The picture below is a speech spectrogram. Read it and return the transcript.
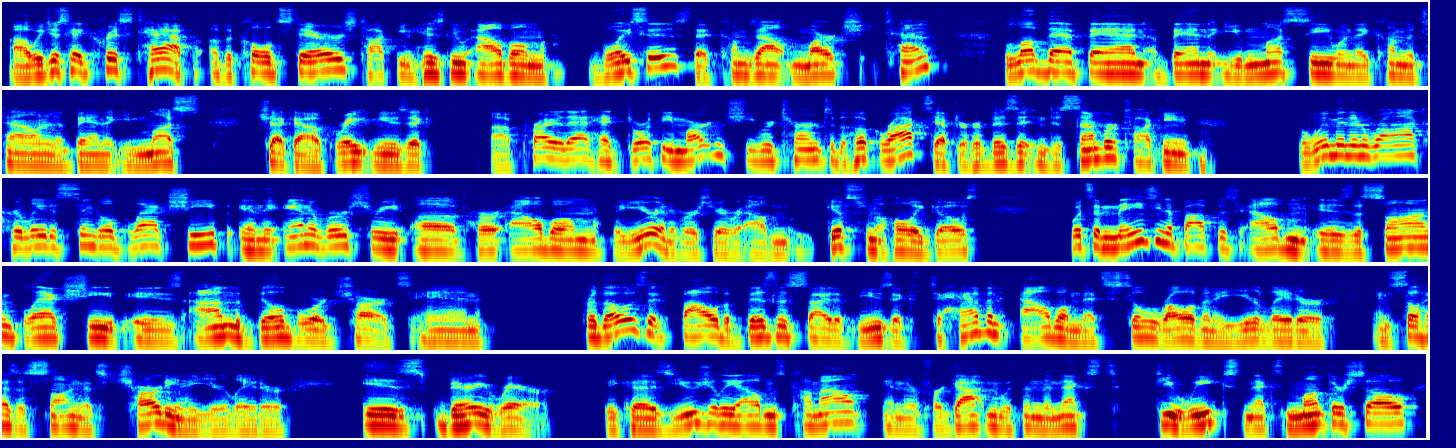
Uh, we just had Chris Tapp of the Cold Stares talking his new album Voices that comes out March 10th. Love that band, a band that you must see when they come to town and a band that you must check out. Great music. Uh, prior to that, had Dorothy Martin. She returned to the Hook Rocks after her visit in December, talking the women in rock, her latest single, Black Sheep, and the anniversary of her album, the year anniversary of her album, Gifts from the Holy Ghost. What's amazing about this album is the song Black Sheep is on the Billboard charts. And for those that follow the business side of music, to have an album that's still relevant a year later and still has a song that's charting a year later is very rare because usually albums come out and they're forgotten within the next few weeks, next month or so.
